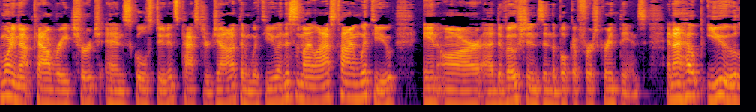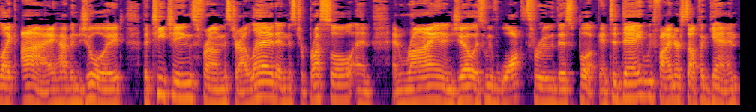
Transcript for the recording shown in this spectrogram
Good morning, Mount Calvary Church and School students. Pastor Jonathan with you, and this is my last time with you in our uh, devotions in the book of First Corinthians. And I hope you, like I, have enjoyed the teachings from Mr. Aled and Mr. Brussel and, and Ryan and Joe as we've walked through this book. And today we find ourselves again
